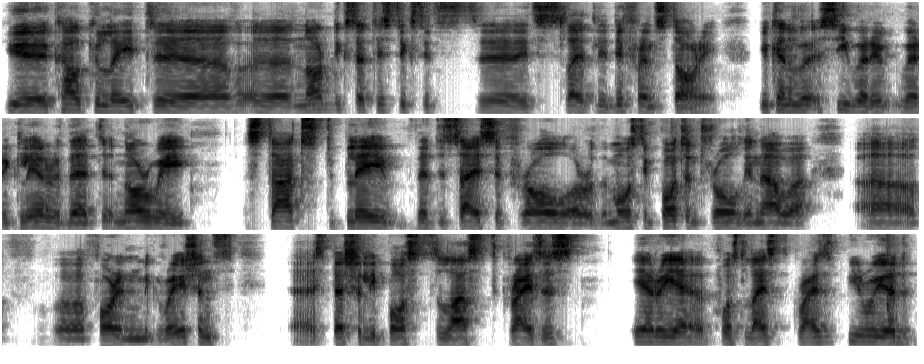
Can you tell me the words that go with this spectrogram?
you calculate uh, uh, Nordic statistics, it's uh, it's slightly different story. You can see very very clearly that Norway starts to play the decisive role or the most important role in our foreign migrations, especially post last crisis area, post last crisis period.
